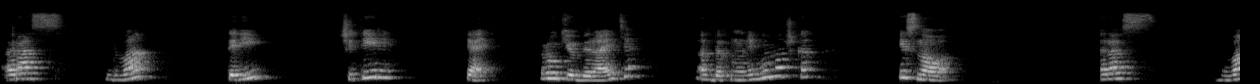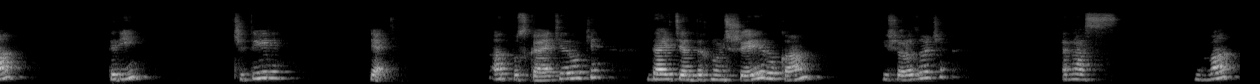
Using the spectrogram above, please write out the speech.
Раз, два, три, четыре, пять. Руки убираете, отдохнули немножко. И снова. Раз, два, три, четыре, пять. Отпускайте руки. Дайте отдохнуть шее, рукам. Еще разочек. Раз, два,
